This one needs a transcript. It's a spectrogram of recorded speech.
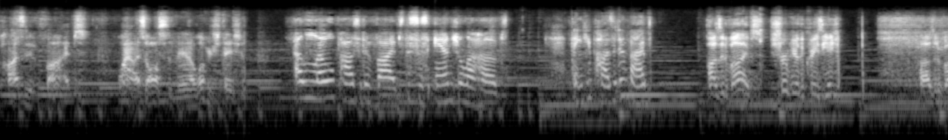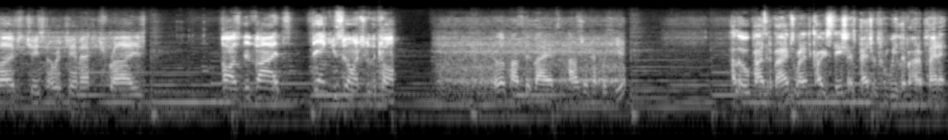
Positive vibes. Wow, that's awesome, man. I love your station. Hello, Positive Vibes. This is Angela Hubs. Thank you, Positive Vibes. Positive vibes. Sherm here, the crazy agent. Positive vibes. Jason over at J Mac Rise. Positive vibes. Thank you so much for the call. Hello, Positive Vibes. How's your couple here? Hello, Positive Vibes. Wanted to call your station as Patrick from We Live on a Planet.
